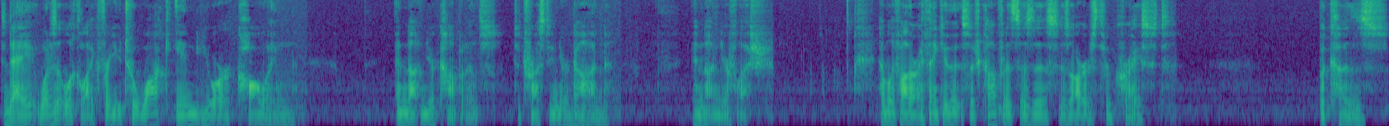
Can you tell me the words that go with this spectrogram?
Today, what does it look like for you to walk in your calling and not in your competence, to trust in your God and not in your flesh? Heavenly Father, I thank you that such confidence as this is ours through Christ because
